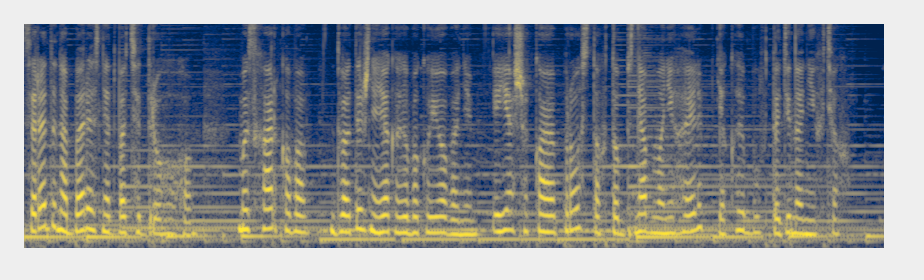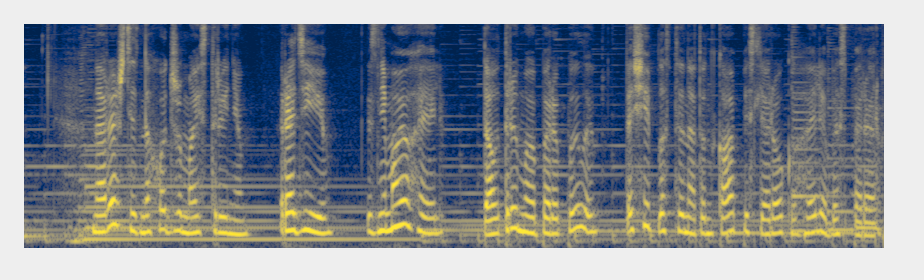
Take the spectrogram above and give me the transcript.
середина березня 22-го. Ми з Харкова два тижні як евакуйовані, і я шукаю просто, хто б зняв мені гель, який був тоді на нігтях. Нарешті знаходжу майстриню. Радію, знімаю гель та отримую перепили та ще й пластина тонка після року геля без перерв.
